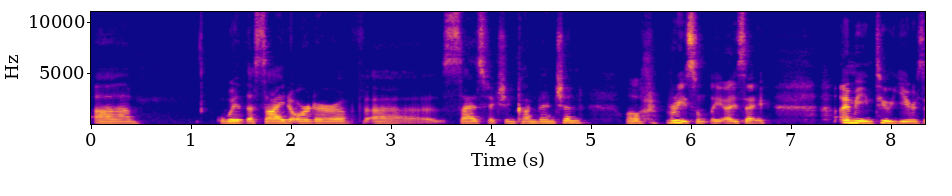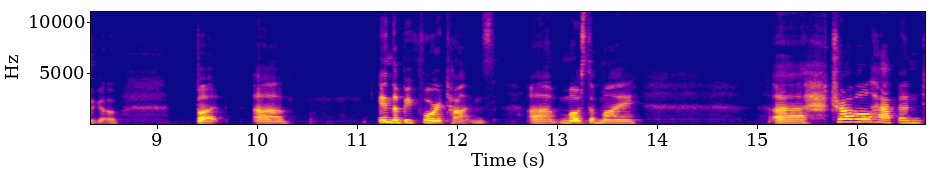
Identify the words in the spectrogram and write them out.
uh, with a side order of uh, science fiction convention. Well, recently I say. I mean two years ago. But uh, in the before times, uh, most of my uh, travel happened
